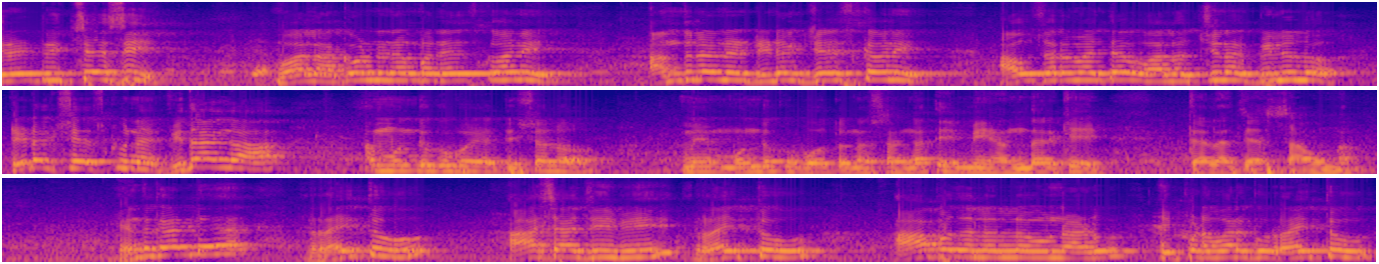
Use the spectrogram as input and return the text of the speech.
క్రెడిట్ ఇచ్చేసి వాళ్ళ అకౌంట్ నెంబర్ వేసుకొని అందులోనే డిడక్ట్ చేసుకొని అవసరమైతే వాళ్ళు వచ్చిన బిల్లులో డిడక్ట్ చేసుకునే విధంగా ముందుకు పోయే దిశలో మేము ముందుకు పోతున్న సంగతి మీ అందరికీ తెలియజేస్తూ ఉన్నాం. ఎందుకంటే రైతు ఆశాజీవి రైతు ఆపదలలో ఉన్నాడు. ఇప్పటి వరకు రైతు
